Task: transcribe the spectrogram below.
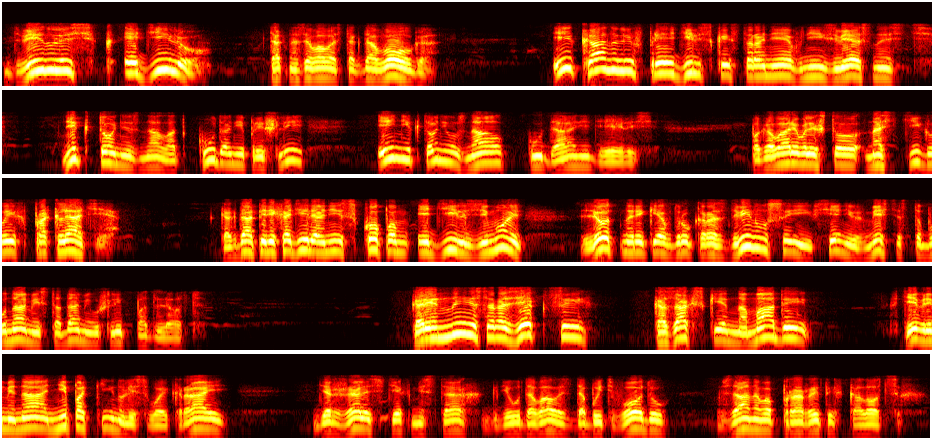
Двинулись к Эдилю, так называлась тогда Волга, и канули в преэдильской стороне в неизвестность. Никто не знал, откуда они пришли, и никто не узнал, куда они делись. Поговаривали, что настигло их проклятие. Когда переходили они с копом Эдиль зимой, лед на реке вдруг раздвинулся, и все они вместе с табунами и стадами ушли под лед. Коренные саразекцы, казахские намады в те времена не покинули свой край, держались в тех местах, где удавалось добыть воду в заново прорытых колодцах.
